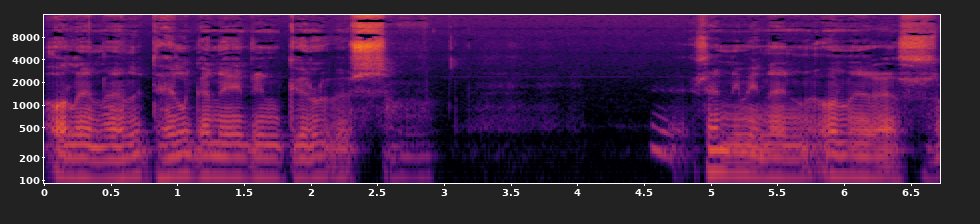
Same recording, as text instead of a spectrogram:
olen nähnyt Helganeidin kylvyssä. Sen niminen on eräs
